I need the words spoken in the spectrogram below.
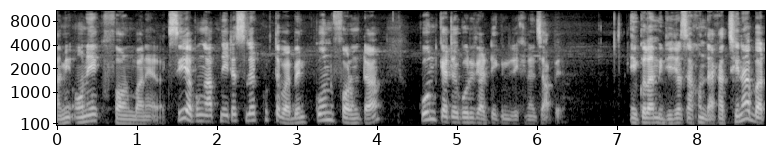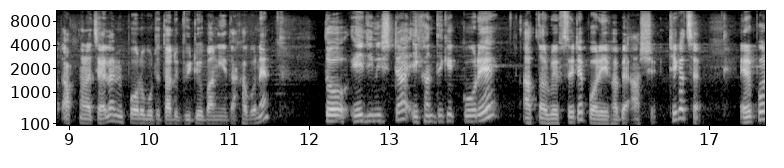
আমি অনেক ফর্ম বানিয়ে রাখছি এবং আপনি এটা সিলেক্ট করতে পারবেন কোন ফর্মটা কোন ক্যাটাগরির আর্টিকেল এখানে যাবে। এগুলো আমি ডিটেলস এখন দেখাচ্ছি না বাট আপনারা চাইলে আমি পরবর্তী তার ভিডিও বানিয়ে দেখাবো না। তো এই জিনিসটা এখান থেকে করে আপনার ওয়েবসাইটে পরে এভাবে আসে, ঠিক আছে? এরপর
